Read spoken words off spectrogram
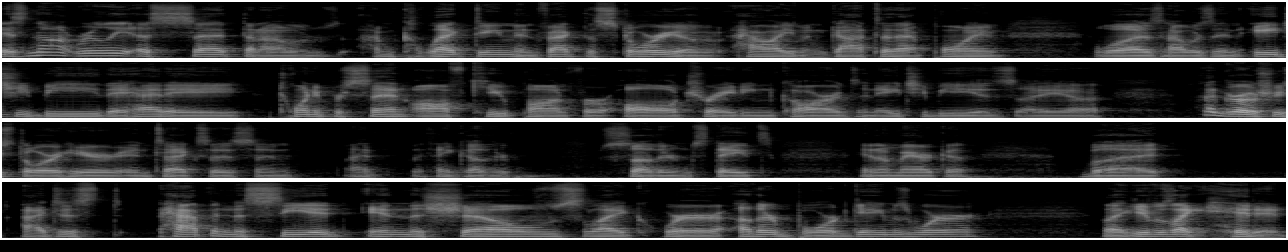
it's not really a set that I was I'm collecting. In fact, the story of how I even got to that point was I was in HEB. They had a 20% off coupon for all trading cards, and HEB is a uh, a grocery store here in Texas, and I, I think other southern states in America. But I just happened to see it in the shelves, like where other board games were. Like it was like hidden,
